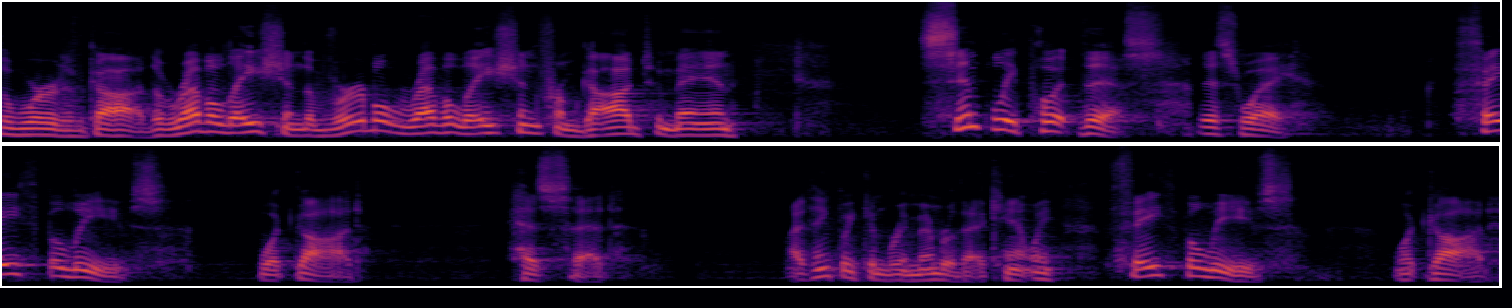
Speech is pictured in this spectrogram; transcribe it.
the Word of God. The revelation, the verbal revelation from God to man, simply put this this way faith believes what God has said. I think we can remember that, can't we? Faith believes what God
